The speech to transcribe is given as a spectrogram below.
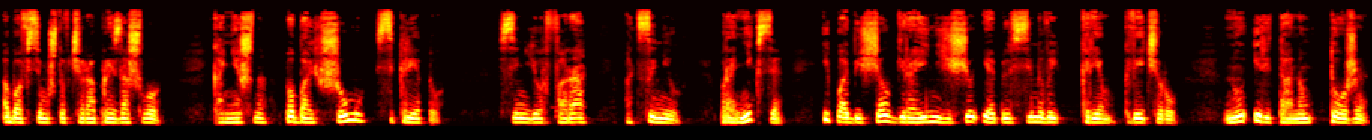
обо всем, что вчера произошло. Конечно, по большому секрету. Сеньор Фара оценил, проникся и пообещал героине еще и апельсиновый крем к вечеру. Ну и ританам тоже.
